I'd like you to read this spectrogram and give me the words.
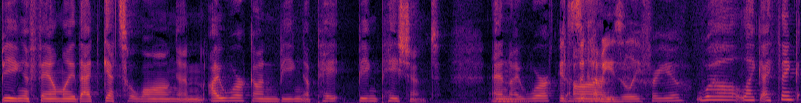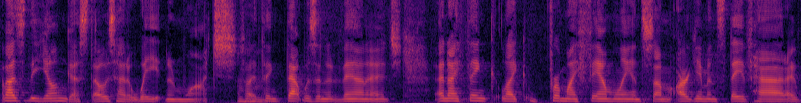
being a family that gets along. And I work on being a pa- being patient. And I mm. worked. Does it come easily for you? well, like I think as the youngest, I always had to wait and watch. So I mm-hmm. think that was an advantage. And I think like from my family and some arguments they've had, I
